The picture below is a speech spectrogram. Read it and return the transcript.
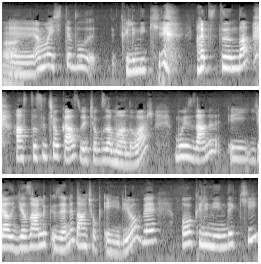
Ee, ama işte bu klinik açtığında hastası çok az ve çok zamanı var. Bu yüzden de e, yazarlık üzerine daha çok eğiliyor ve o kliniğindeki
